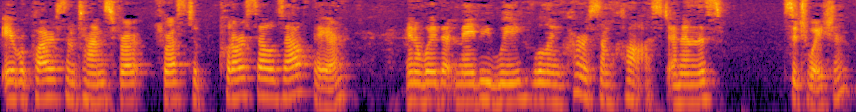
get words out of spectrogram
it requires sometimes for, for us to put ourselves out there in a way that maybe we will incur some cost. And in this situation,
